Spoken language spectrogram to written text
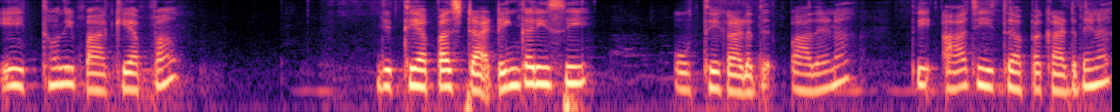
ਇਹ ਇੱਥੋਂ ਦੀ ਪਾ ਕੇ ਆਪਾਂ, ਜਿੱਥੇ ਆਪਾਂ ਸਟਾਰਟਿੰਗ ਕਰੀ ਸੀ, ਉੱਥੇ ਕੱਢ ਦੇ- ਪਾ ਦੇਣਾ। ਤੇ ਆਹ ਚੀਜ਼ ਤਾਂ ਆਪਾਂ ਕੱਢ ਦੇਣਾ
